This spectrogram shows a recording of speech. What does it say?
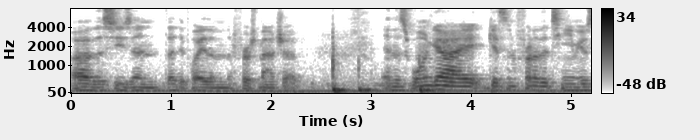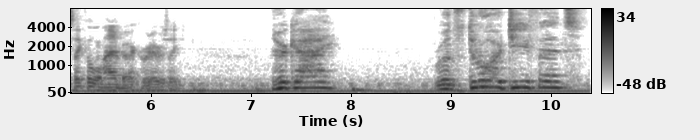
of the season that they play them in the first matchup. And this one guy gets in front of the team. He was like a linebacker or whatever. He's like, their guy runs through our defense,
